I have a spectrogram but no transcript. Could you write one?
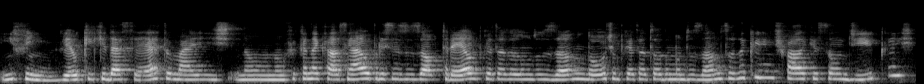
Enfim, ver o que, que dá certo, mas não, não fica naquela assim, ah, eu preciso usar o Trello porque tá todo mundo usando, o Notion porque tá todo mundo usando. Tudo que a gente fala aqui são dicas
